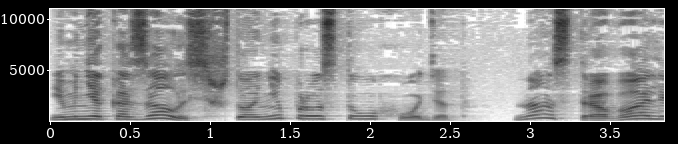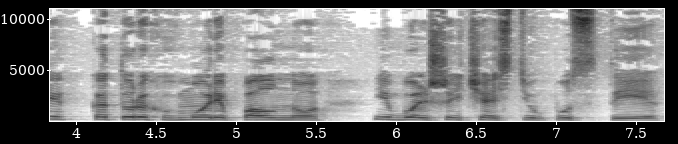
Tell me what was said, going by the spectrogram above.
И мне казалось, что они просто уходят. На острова ли, которых в море полно и большей частью пустые,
